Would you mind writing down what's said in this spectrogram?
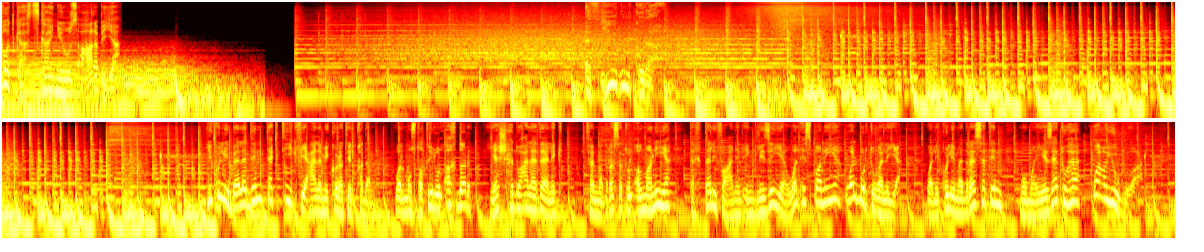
بودكاست سكاي نيوز عربية. أثير الكرة. لكل بلد تكتيك في عالم كرة القدم والمستطيل الأخضر يشهد على ذلك. فالمدرسة الألمانية تختلف عن الإنجليزية والإسبانية والبرتغالية ولكل مدرسة مميزاتها وعيوبها.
